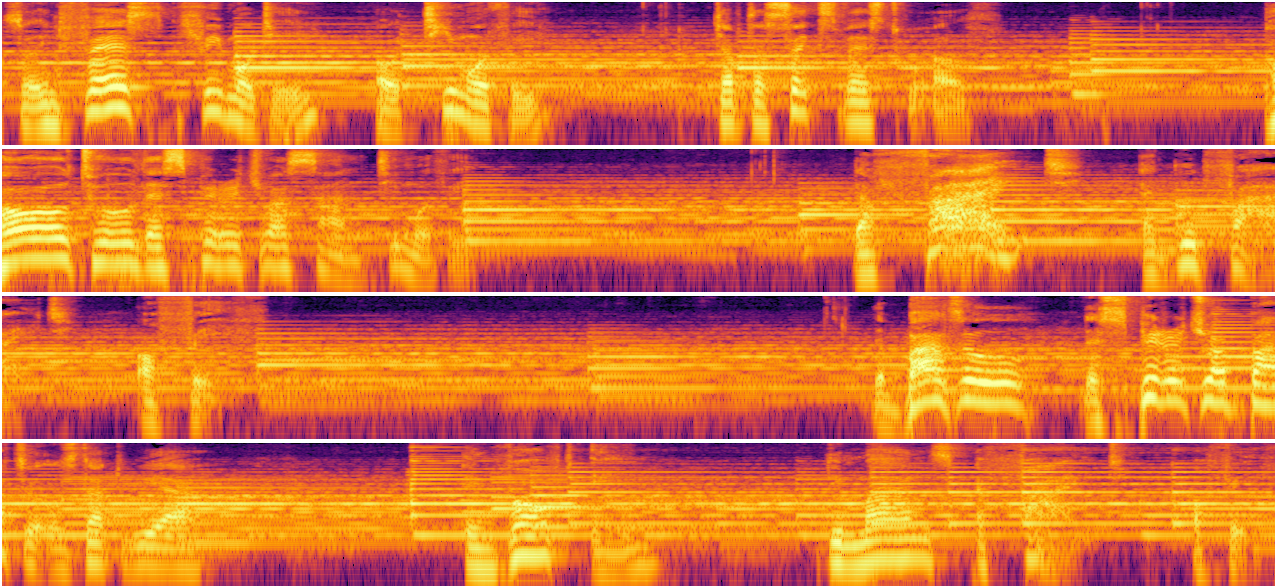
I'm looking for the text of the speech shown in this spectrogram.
So in First Timothy or Timothy, chapter 6, verse 12, Paul told the spiritual son Timothy, the fight a good fight of faith. The battle, the spiritual battles that we are involved in, demands a fight of faith.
